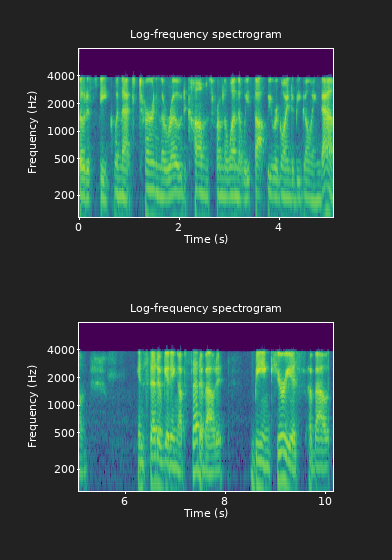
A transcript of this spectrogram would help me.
so to speak, when that turn in the road comes from the one that we thought we were going to be going down, instead of getting upset about it, being curious about,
